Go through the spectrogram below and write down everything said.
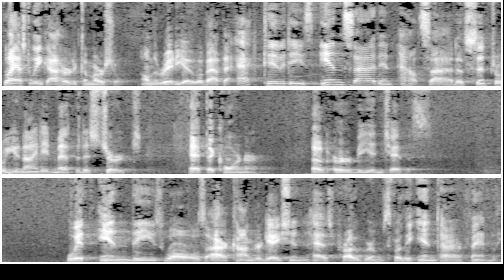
Last week I heard a commercial on the radio about the activities inside and outside of Central United Methodist Church at the corner of Irby and Cheves. Within these walls, our congregation has programs for the entire family.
